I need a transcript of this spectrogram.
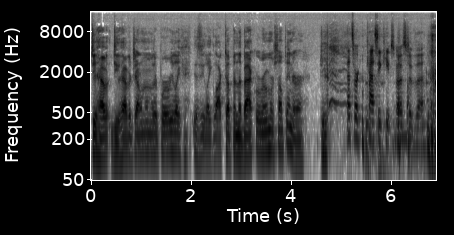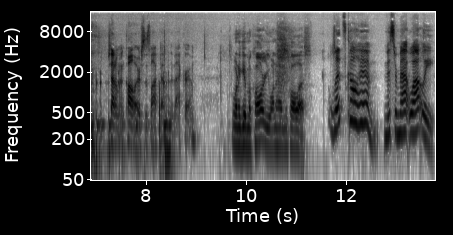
Do you have Do you have a gentleman with a brewery? Like, is he like locked up in the back room or something, or do you That's where Cassie keeps most of the gentleman callers is locked up in the back room. want to give him a call, or you want to have him call us? Let's call him Mr. Matt Watley.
